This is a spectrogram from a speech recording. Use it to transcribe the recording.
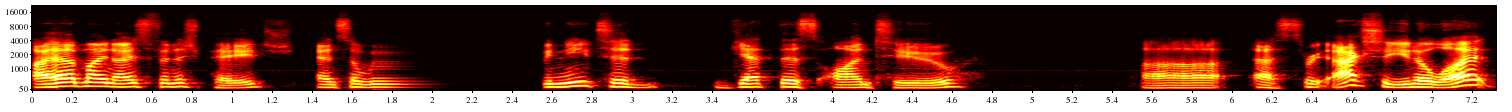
I have my nice finished page, and so we we need to get this onto uh, S3. Actually, you know what?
